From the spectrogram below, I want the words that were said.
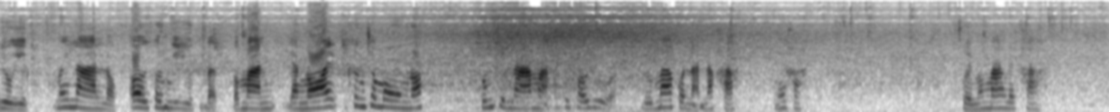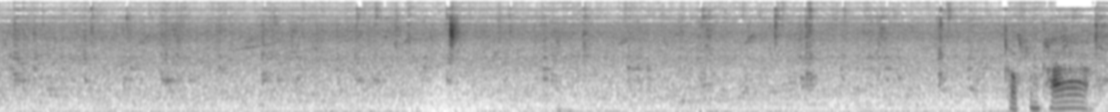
อยู่อีกไม่นานหรอกเออคงอยู่แบบประมาณอย่างน้อยครึ่งชั่วโมงเนาะรุ้งกินน้ำอะ่ะที่เขาอยู่หรือมากกว่านั้นนะคะนี่ค่ะ สวยมากๆเลยค่ะ ขอบคุณค่ะ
